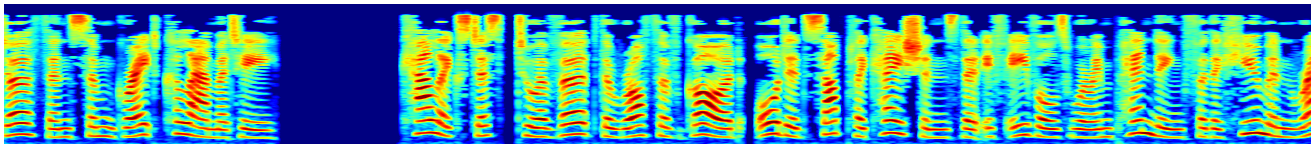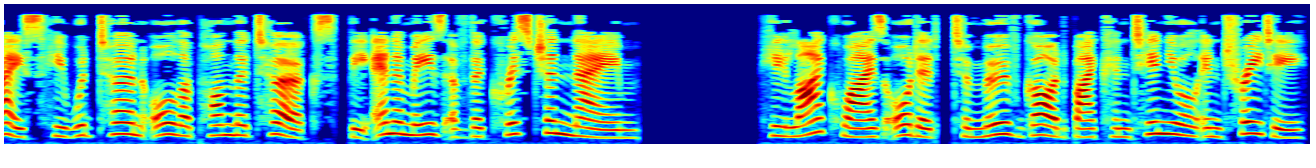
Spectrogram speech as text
dearth and some great calamity. Calixtus, to avert the wrath of God, ordered supplications that if evils were impending for the human race he would turn all upon the Turks, the enemies of the Christian name. He likewise ordered, to move God by continual entreaty,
